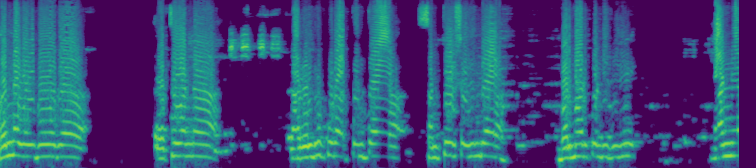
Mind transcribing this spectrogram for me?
ರನ್ನ ವೈಭವದ ರಥವನ್ನ ನಾವೆಲ್ಲರೂ ಕೂಡ ಅತ್ಯಂತ ಸಂತೋಷದಿಂದ ಬರ್ಮಾಡ್ಕೊಂಡಿದ್ದೀವಿ. ಮಾನ್ಯ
